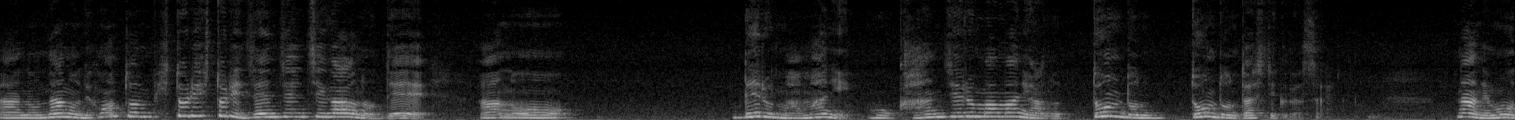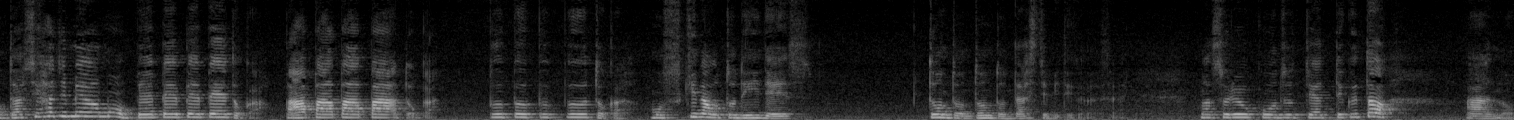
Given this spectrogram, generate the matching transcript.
あのなので本当に一人一人全然違うのであの出るままにもう感じるままにあのどんどんどんどん出してください。なのでもう出し始めはもうペーペーペーペーとかパーパーパーパーとかプープープープーとかもう好きな音でいいです。どんどんどんどん出してみてください。まあそれをこうずっとやっていくとあの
